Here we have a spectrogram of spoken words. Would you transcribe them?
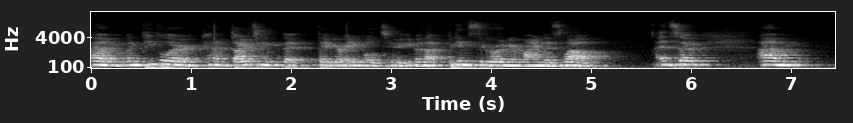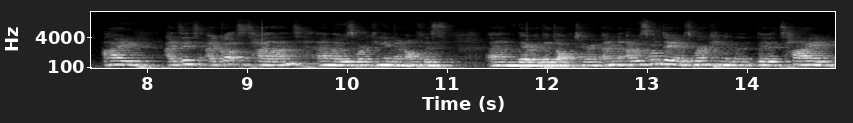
um, when people are kind of doubting that, that you're able to, you know, that begins to grow in your mind as well. And so um, I, I did, I got to Thailand and I was working in an office um, there with a doctor. And I was one day, I was working and the, the Thai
